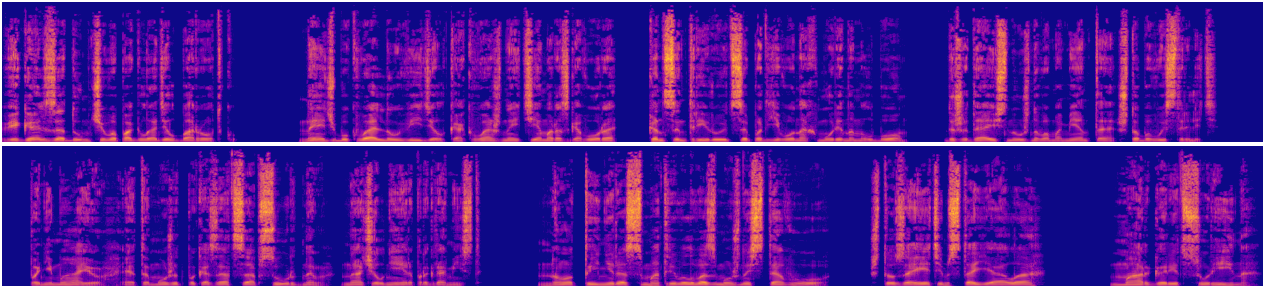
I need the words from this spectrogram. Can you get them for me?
Вигаль задумчиво погладил бородку. Нэч буквально увидел, как важная тема разговора концентрируется под его нахмуренным лбом, дожидаясь нужного момента, чтобы выстрелить. «Понимаю, это может показаться абсурдным», — начал нейропрограммист. «Но ты не рассматривал возможность того, что за этим стояла Маргарет Сурина».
